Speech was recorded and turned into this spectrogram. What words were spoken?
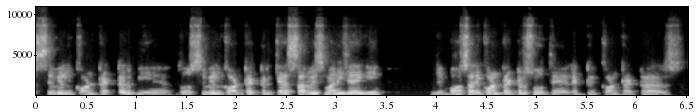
सिविल कॉन्ट्रैक्टर भी है। तो सिविल कॉन्ट्रैक्टर क्या सर्विस मानी जाएगी? बहुत सारे कॉन्ट्रैक्टर्स होते हैं electric contractors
